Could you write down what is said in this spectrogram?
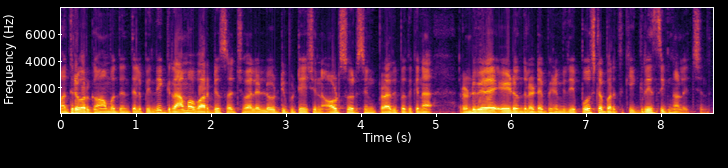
మంత్రివర్గం ఆమోదం తెలిపింది. గ్రామ వార్డు సచివాలయంలో డిప్యుటేషన్ అవుట్సోర్సింగ్ ప్రాతిపదికన రెండు వేల ఏడు వందల డెబ్బై ఎనిమిది పోస్టుల భర్తీకి గ్రీన్ సిగ్నల్ ఇచ్చింది.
